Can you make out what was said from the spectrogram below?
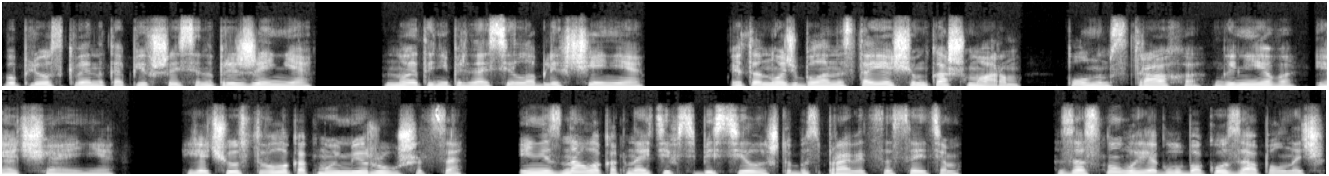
выплескивая накопившееся напряжение, но это не приносило облегчения. Эта ночь была настоящим кошмаром, полным страха, гнева и отчаяния. Я чувствовала, как мой мир рушится, и не знала, как найти в себе силы, чтобы справиться с этим. Заснула я глубоко за полночь,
